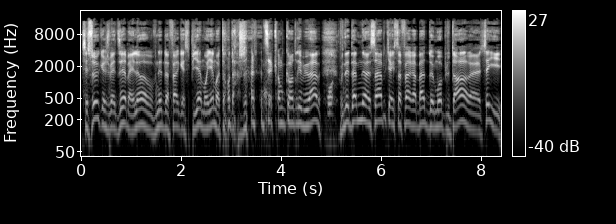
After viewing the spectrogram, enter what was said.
c'est sûr que je vais dire, ben là, vous venez de me faire gaspiller un moyen moton d'argent, comme contribuable. Vous venez d'amener un sable qui aille se faire abattre deux mois plus tard. Euh, tu sais,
